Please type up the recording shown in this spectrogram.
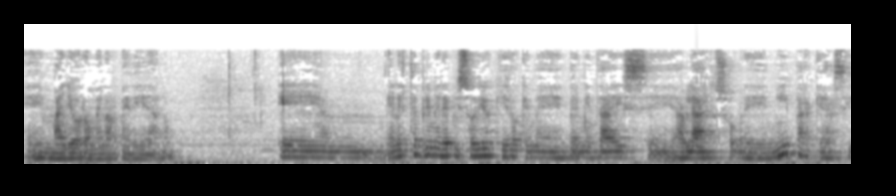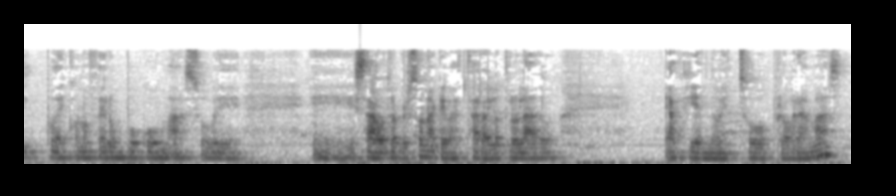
en mayor o menor medida. Eh, en este primer episodio quiero que me permitáis eh, hablar sobre mí para que así podáis conocer un poco más sobre eh, esa otra persona que va a estar al otro lado haciendo estos programas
